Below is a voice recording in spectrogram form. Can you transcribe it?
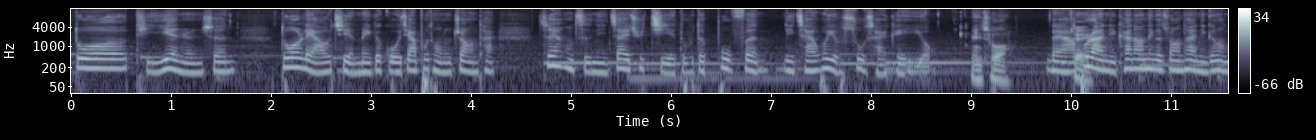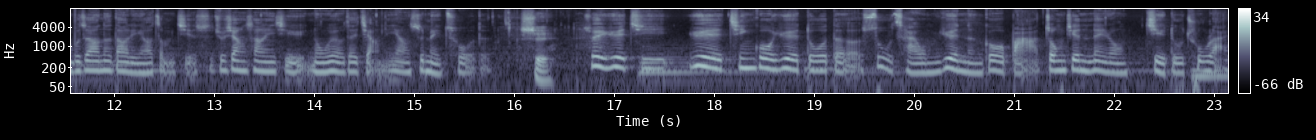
多体验人生，多了解每个国家不同的状态，这样子你再去解读的部分，你才会有素材可以用。没错，对啊，对，不然你看到那个状态，你根本不知道那到底要怎么解释。就像上一集挪威有在讲的一样，是没错的。是，所以越积越经过越多的素材，我们越能够把中间的内容解读出来，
